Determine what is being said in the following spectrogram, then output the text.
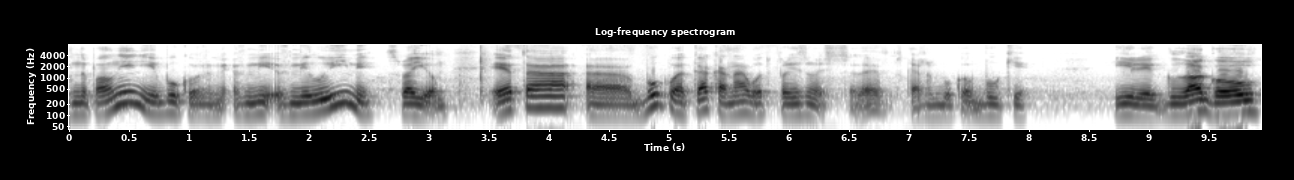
в наполнении, буква в ми- в ми- в милуиме своем, это э, буква, как она вот произносится, да? скажем, буква буки, или глагол,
